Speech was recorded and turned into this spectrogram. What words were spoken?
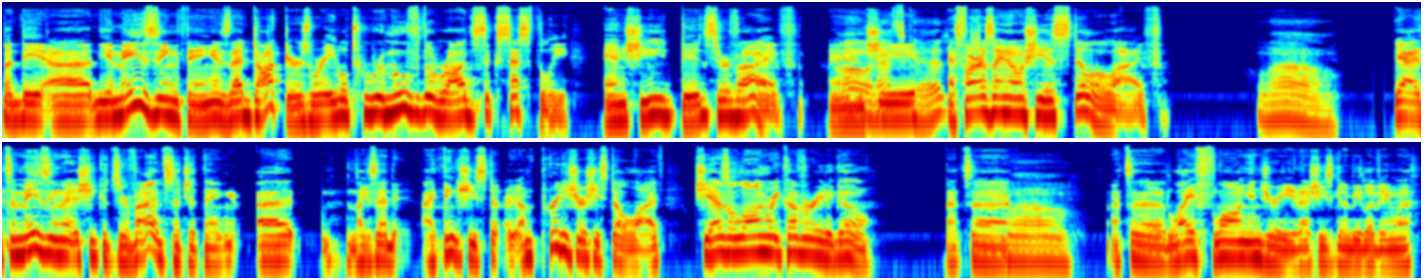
but the uh, the amazing thing is that doctors were able to remove the rod successfully, and she did survive. And oh, that's she, good. as far as I know, she is still alive. Wow. Yeah, it's amazing that she could survive such a thing. Uh, like I said, I think she's still. I'm pretty sure she's still alive. She has a long recovery to go. That's a wow. that's a lifelong injury that she's going to be living with.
